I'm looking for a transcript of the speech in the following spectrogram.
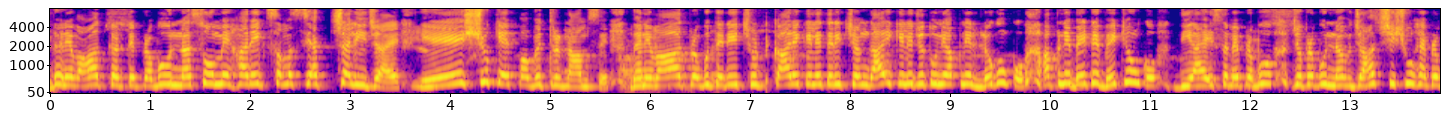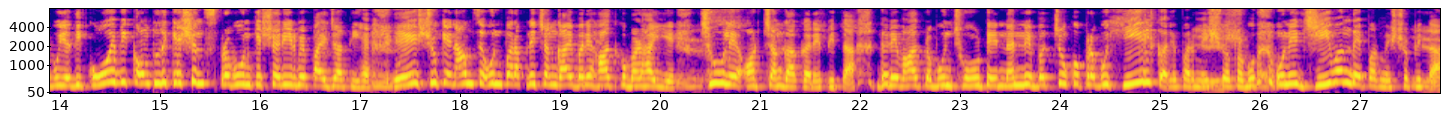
धन्यवाद करते प्रभु नसों में हर एक समस्या चली जाए। यीशु के पवित्र नाम से। धन्यवाद प्रभु तेरी छुटकारे के लिए तेरी चंगाई के लिए जो तूने अपने लोगों को अपने बेटे बेटियों को दिया है इस समय प्रभु जो प्रभु नवजात शिशु है प्रभु यदि कोई भी कॉम्प्लिकेशंस प्रभु उनके शरीर में पाई जाती है यीशु के नाम से उन पर अपने चंगाई भरे हाथ को बढ़ाइए छूले और चंगा करे पिता। धन्यवाद प्रभु उन छोटे नन्हे बच्चों को प्रभु हील करे परमेश्वर प्रभु उन्हें जीवन दे परमेश्वर पिता।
